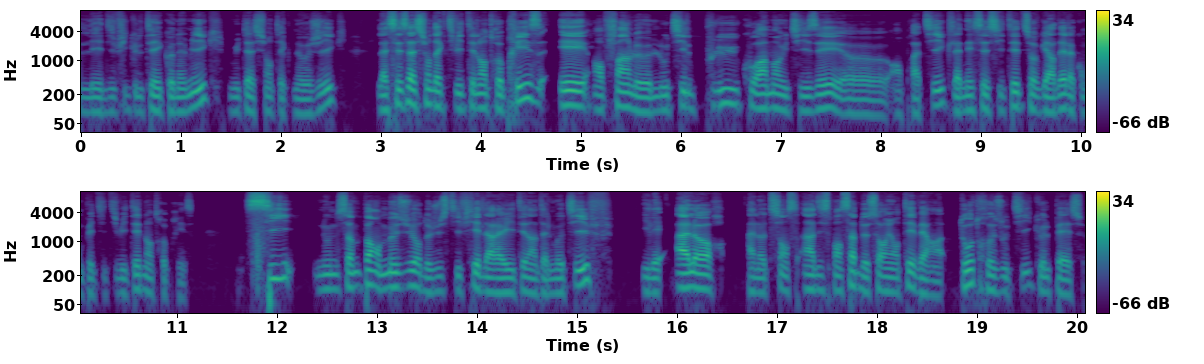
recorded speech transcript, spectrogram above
les difficultés économiques, mutations technologiques, la cessation d'activité de l'entreprise et enfin l'outil le, plus couramment utilisé euh, en pratique, la nécessité de sauvegarder la compétitivité de l'entreprise. Si nous ne sommes pas en mesure de justifier de la réalité d'un tel motif, il est alors, à notre sens, indispensable de s'orienter vers d'autres outils que le PSE.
